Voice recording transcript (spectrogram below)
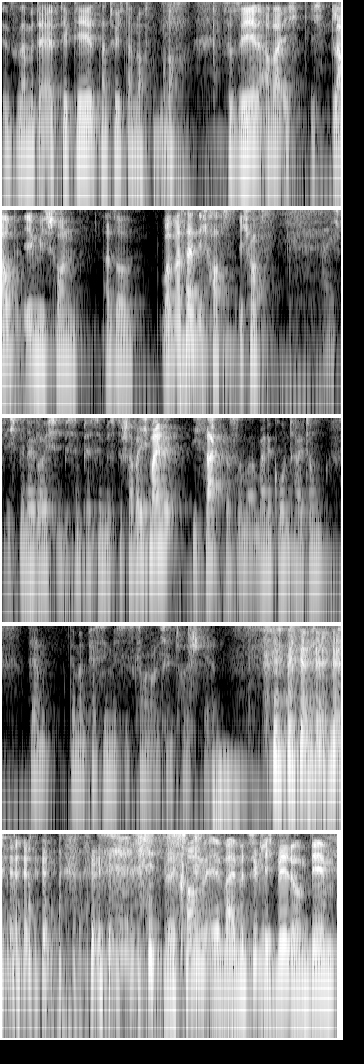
insgesamt mit der FDP ist natürlich dann noch, noch zu sehen, aber ich, ich glaube irgendwie schon. Also, was heißt, ich hoffe es? Ich hoffe es. Ich, ich bin da, glaube ich, ein bisschen pessimistisch. Aber ich meine, ich sage, das ist immer meine Grundhaltung. Ähm, wenn man Pessimist ist, kann man auch nicht enttäuscht werden. Willkommen äh, bei Bezüglich Bildung, dem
